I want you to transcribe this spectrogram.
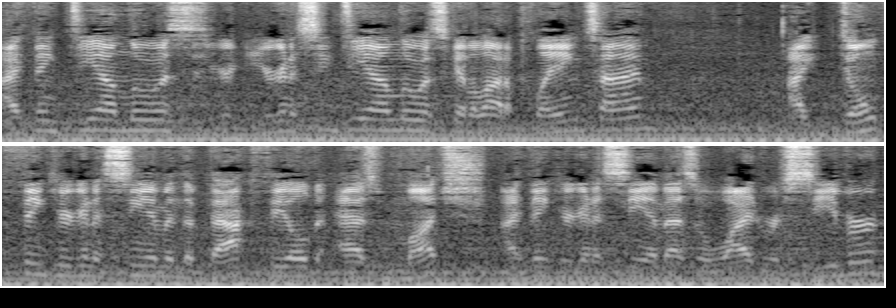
I think Dion Lewis, you're, you're going to see Dion Lewis get a lot of playing time. I don't think you're going to see him in the backfield as much. I think you're going to see him as a wide receiver.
